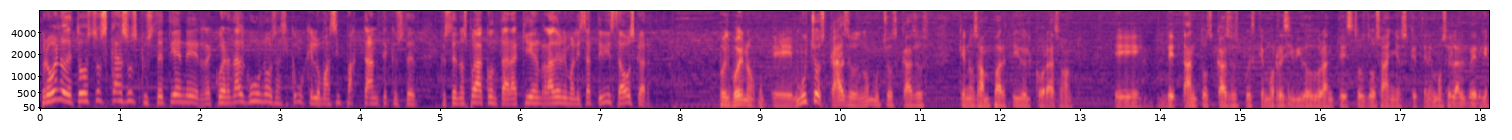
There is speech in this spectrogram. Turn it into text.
Pero bueno, de todos estos casos que usted tiene, recuerda algunos, así como que lo más impactante que usted, que usted nos pueda contar aquí en Radio Animalista Activista, Oscar. Pues bueno, eh, muchos casos, ¿no? Muchos casos que nos han partido el corazón. Eh, de tantos casos pues que hemos recibido durante estos dos años que tenemos el albergue.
